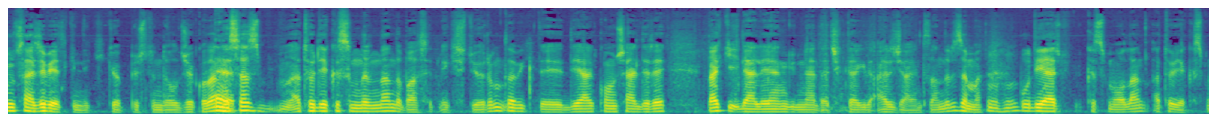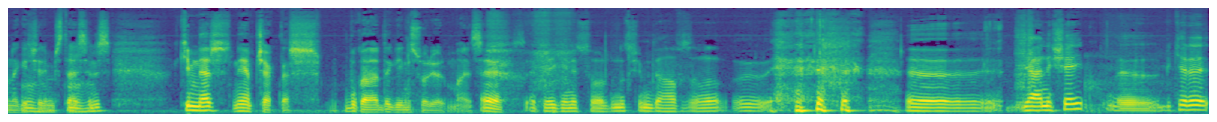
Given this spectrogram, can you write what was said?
bu sadece bir etkinlik köprü üstünde olacak olan. Evet. Esas atölye kısımlarından da bahsetmek istiyorum. Tabii ki. Ee, diğer konserlere belki ilerleyen günlerde açık dergide ayrıca ayrıntılandırırız ama hı hı. bu diğer kısmı olan atölye kısmına geçelim hı hı. isterseniz. Hı hı. Kimler ne yapacaklar? Bu kadar da geniş soruyorum maalesef. Evet epey geniş sordunuz. Şimdi hafızamı e, yani şey e, bir kere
